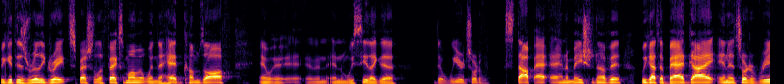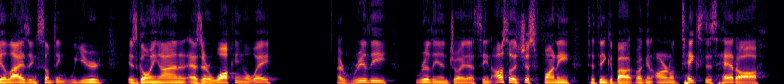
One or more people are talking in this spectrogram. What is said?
We get this really great special effects moment when the head comes off and and, and we see like the the weird sort of stop a- animation of it. We got the bad guy in it sort of realizing something weird is going on as they're walking away. I really really enjoy that scene. Also, it's just funny to think about fucking Arnold takes this head off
